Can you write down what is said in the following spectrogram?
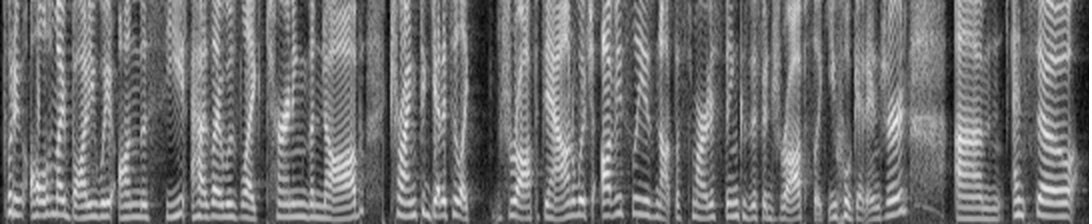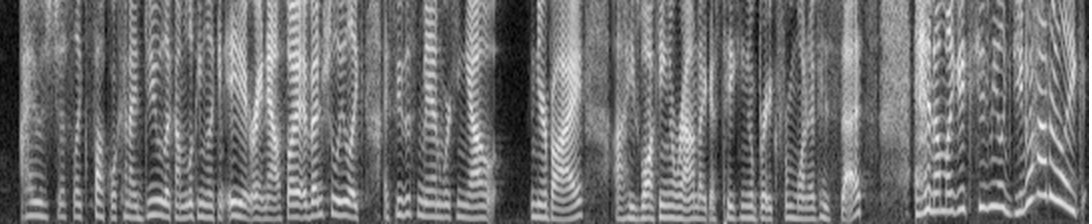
putting all of my body weight on the seat as i was like turning the knob trying to get it to like drop down which obviously is not the smartest thing because if it drops like you will get injured um and so I was just like, fuck, what can I do? Like, I'm looking like an idiot right now. So I eventually, like, I see this man working out nearby. Uh, he's walking around, I guess, taking a break from one of his sets. And I'm like, excuse me, like, do you know how to like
